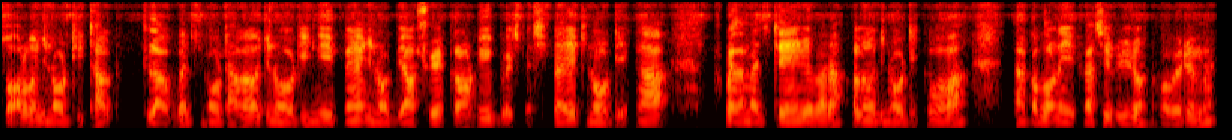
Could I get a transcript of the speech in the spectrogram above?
ဆိုအားလုံးကျွန်တော်ဒီထောက်ဒီလောက်ပဲကျွန်တော်ဒါကတော့ကျွန်တော်ဒီနေပန်းကျွန်တော်ပြောင်းရွှေ့ cloud base ပဲရှိပါရဲ့ကျွန်တော်ဒီငါ program တင်ပြပါတော့အားလုံးကျွန်တော်ဒီကဘာမှာကဘာနေ passive video ဘာပဲတင်မယ်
